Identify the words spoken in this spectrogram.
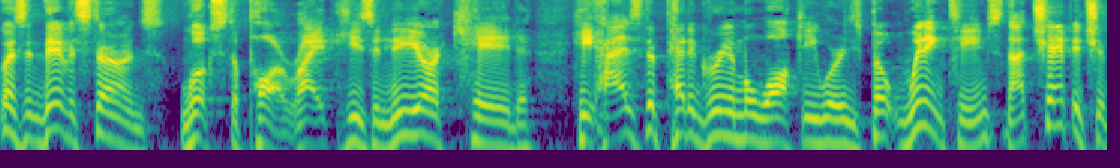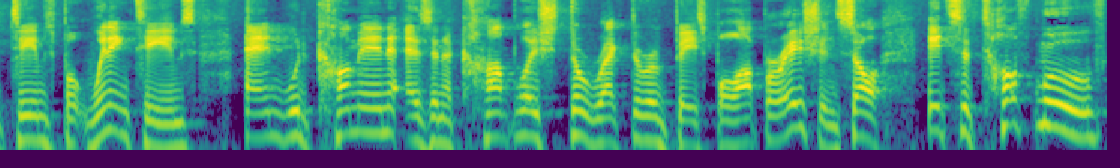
Listen, David Stearns looks the part, right? He's a New York kid. He has the pedigree in Milwaukee where he's built winning teams, not championship teams, but winning teams, and would come in as an accomplished director of baseball operations. So it's a tough move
